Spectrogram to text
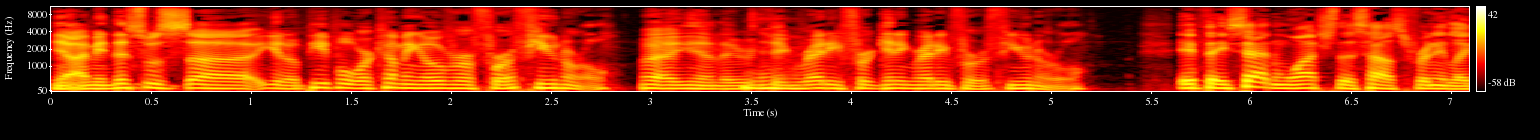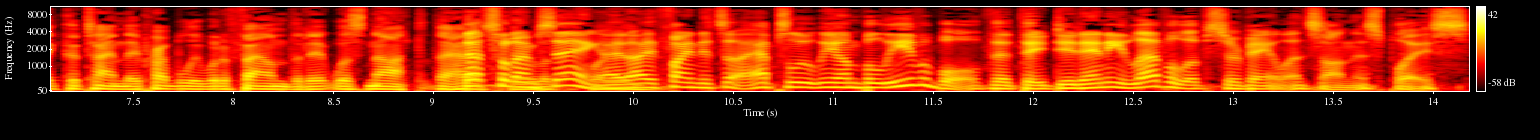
Yeah, I mean, this was uh, you know people were coming over for a funeral. Uh, you know, they were they were ready for getting ready for a funeral. If they sat and watched this house for any length of time, they probably would have found that it was not the house. That's what I'm saying. I, I find it's absolutely unbelievable that they did any level of surveillance on this place.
